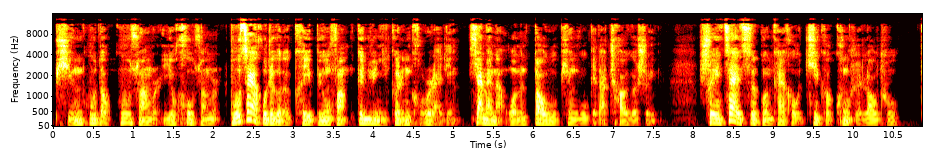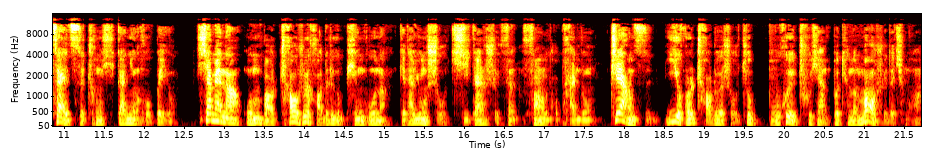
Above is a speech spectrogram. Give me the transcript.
平菇的菇酸味，有后酸味。不在乎这个的可以不用放，根据你个人口味来定。下面呢，我们倒入平菇，给它焯一个水。水再次滚开后，即可控水捞出，再次冲洗干净后备用。下面呢，我们把焯水好的这个平菇呢，给它用手挤干水分，放入到盘中。这样子一会儿炒这个时候就不会出现不停的冒水的情况。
